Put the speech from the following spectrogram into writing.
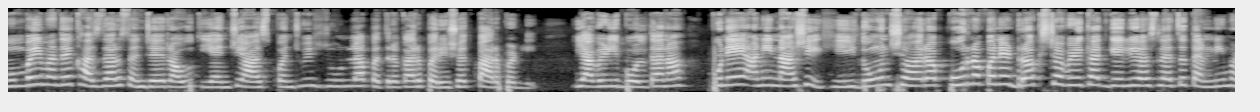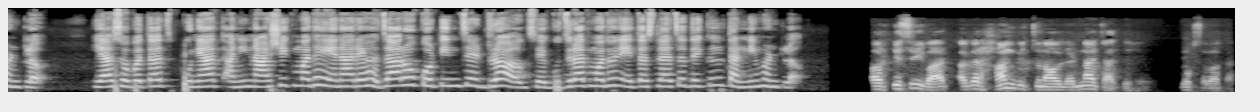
मुंबईमध्ये खासदार संजय राऊत यांची आज पंचवीस जूनला पत्रकार परिषद पार पडली. यावेळी बोलताना पुणे आणि नाशिक ही दोन शहरं पूर्णपणे ड्रग्सच्या विळख्यात गेली असल्याचं त्यांनी म्हटलं. यासोबतच पुण्यात आणि नाशिकमध्ये येणारे हजारो कोटींचे ड्रग्स हे गुजरातमधून येत असल्याचं देखील त्यांनी म्हटलं. और तीसरी बात अगर हम भी चुनाव लड़ना चाहते हैं लोकसभा का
